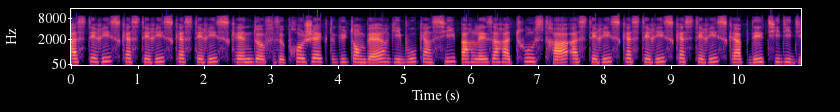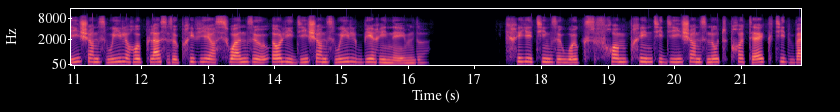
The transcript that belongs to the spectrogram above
Asterisk asterisk asterisk End of the Project Gutenberg e-book ainsi par les Zarathustra. Asterisk asterisk asterisk Updated editions will replace the previous one. The all editions will be renamed. Creating the works from print editions not protected by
